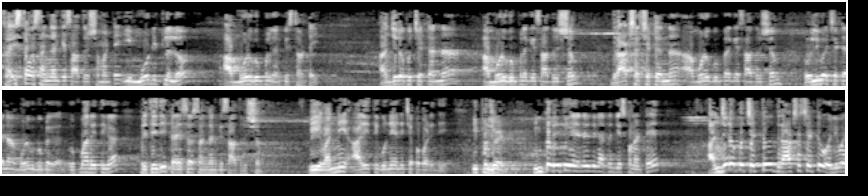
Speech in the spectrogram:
క్రైస్తవ సంఘానికి సాదృశ్యం అంటే ఈ మూడిట్లలో ఆ మూడు గుంపులు కనిపిస్తూ ఉంటాయి. అంజురపు చెట్టన్న ఆ మూడు గుంపులకే సాదృశ్యం. ద్రాక్ష చెట్టన్న ఆ మూడు గుంపులకే సాదృశ్యం. ఒలివ చెట్టన్న ఆ మూడు గుంపులకే ఉపమా రీతిగా ప్రతిదీ క్రైస్తవ సంఘానికి సాదృశ్యం. ఇవన్నీ ఆ రీతిగా ఉన్నాయని చెప్పబడింది. ఇప్పుడు చూడండి ఇంకో రీతిగా ఏ రీతిగా అర్థం చేసుకోవాలంటే అంజురపు చెట్టు ద్రాక్ష చెట్టు ఒలివ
